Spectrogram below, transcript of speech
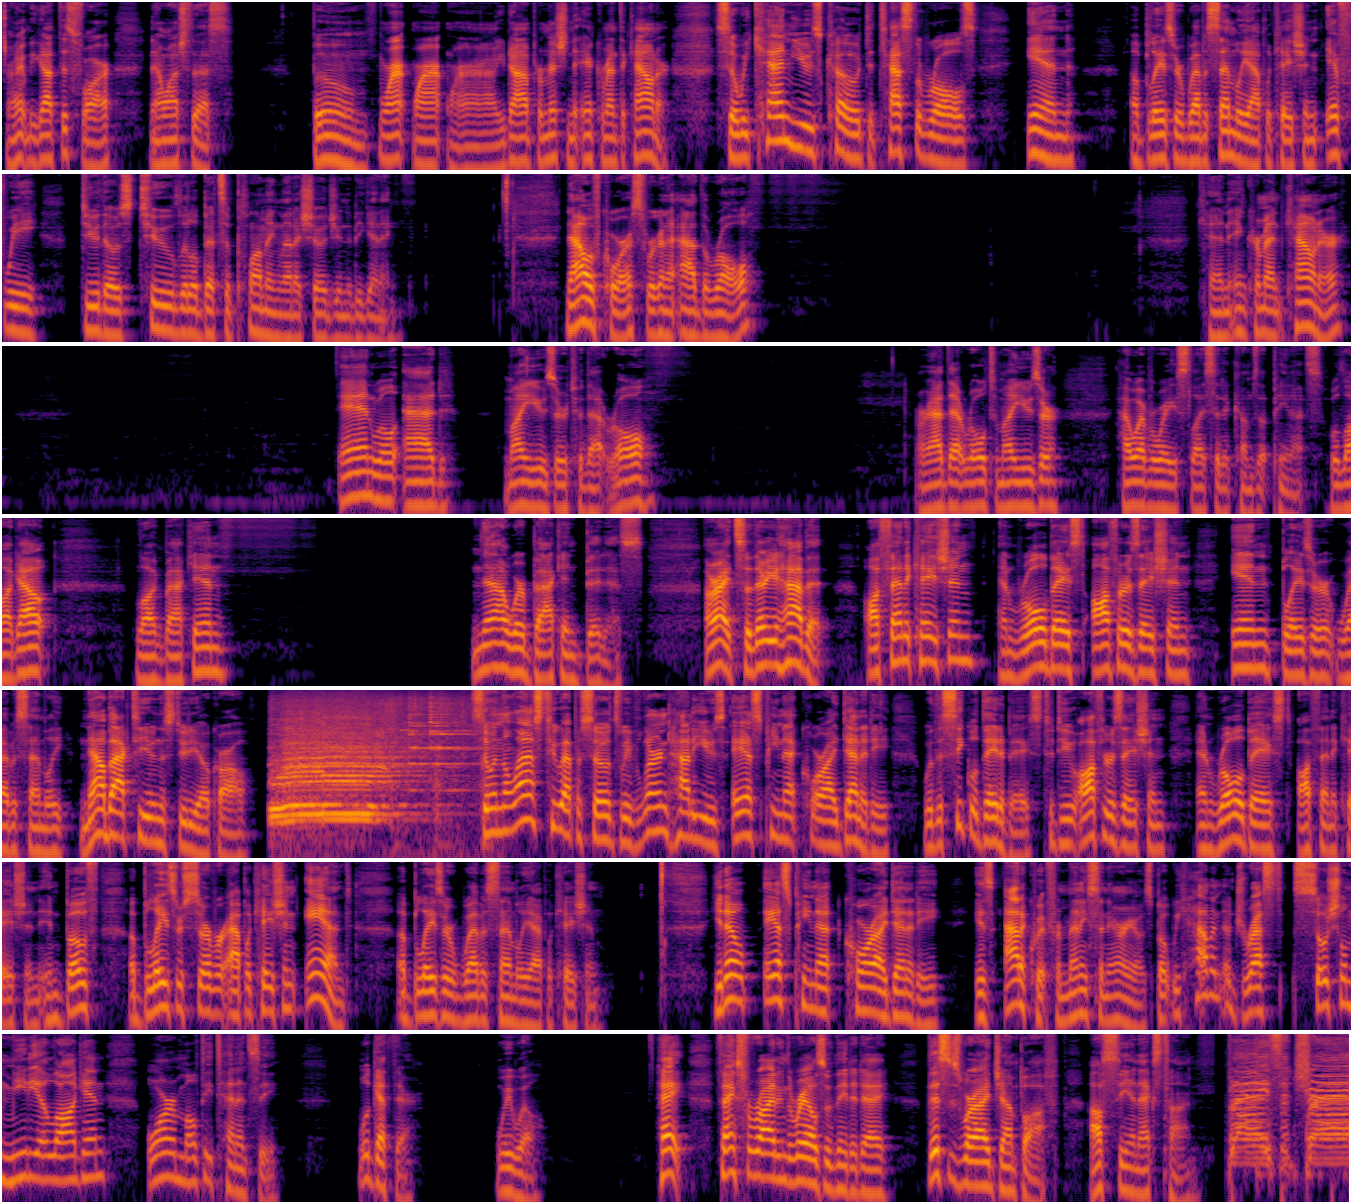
All right, we got this far. Now watch this. Boom. Wah, wah, wah. You don't have permission to increment the counter. So we can use code to test the roles in a Blazor WebAssembly application if we do those two little bits of plumbing that I showed you in the beginning. Now, of course, we're going to add the role. Can increment counter. And we'll add my user to that role. Or add that role to my user. However way you slice it, it comes up peanuts. We'll log out, log back in. Now we're back in business. All right, so there you have it authentication and role-based authorization in Blazor WebAssembly. Now back to you in the studio, Carl. So, in the last two episodes, we've learned how to use ASP.NET Core Identity with a SQL database to do authorization and role based authentication in both a Blazor server application and a Blazor WebAssembly application. You know, ASP.NET Core Identity is adequate for many scenarios, but we haven't addressed social media login or multi tenancy. We'll get there. We will. Hey, thanks for riding the rails with me today. This is where I jump off. I'll see you next time. Blaze a trail.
